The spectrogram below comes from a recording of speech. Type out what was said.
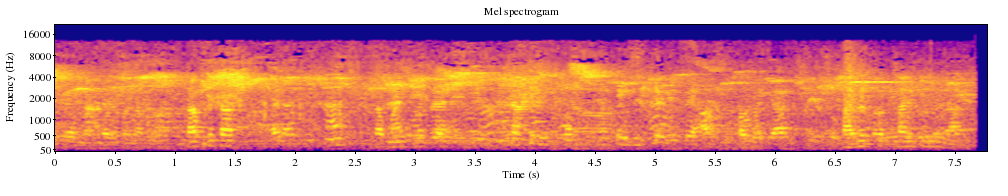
कब के कब कब मैं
